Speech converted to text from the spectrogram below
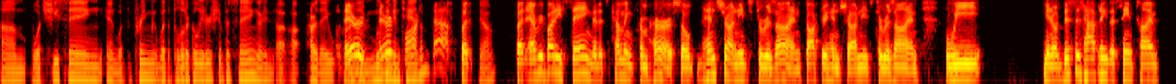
um, what she's saying and what the premium, what the political leadership is saying? Are, are, are they, are they moving in tandem? Up, but yeah. But everybody's saying that it's coming from her. So Hinshaw needs to resign. Dr. Hinshaw needs to resign. We, you know, this is happening at the same time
